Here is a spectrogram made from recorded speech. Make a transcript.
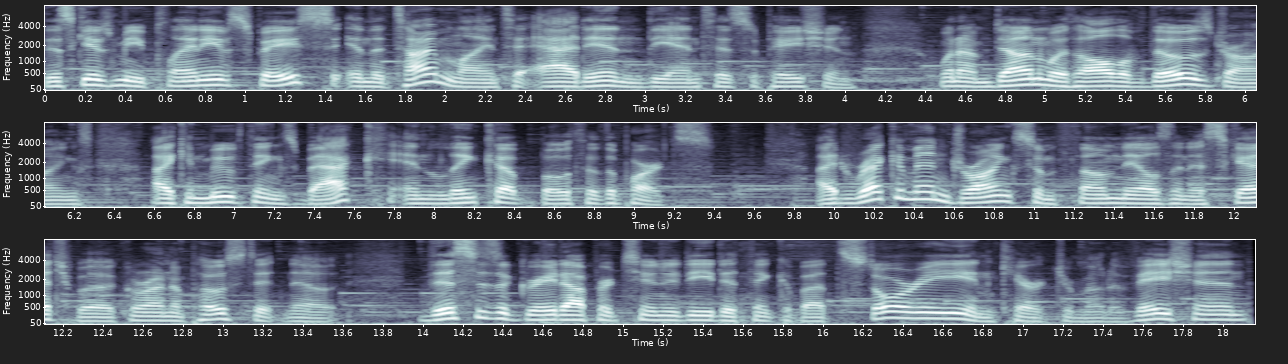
This gives me plenty of space in the timeline to add in the anticipation. When I'm done with all of those drawings, I can move things back and link up both of the parts. I'd recommend drawing some thumbnails in a sketchbook or on a post-it note. This is a great opportunity to think about the story and character motivation.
